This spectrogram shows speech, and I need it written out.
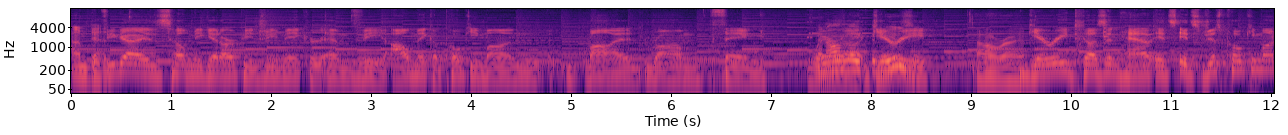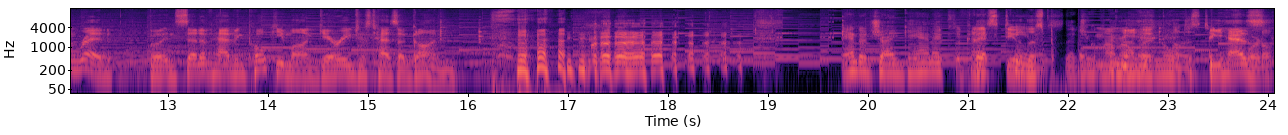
I'm If you guys help me get RPG Maker MV, I'll make a Pokemon mod ROM thing where I'll uh, make the Gary music. All right. Gary doesn't have it's it's just Pokemon Red, but instead of having Pokemon, Gary just has a gun. And a gigantic. So can I thick steal this penis that you Pokemon real cannot quick? I'll ignore. just He has Squirtle.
